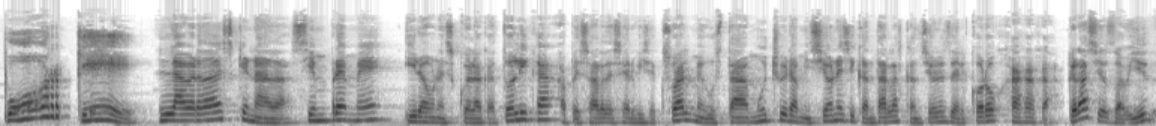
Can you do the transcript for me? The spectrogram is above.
¿Por qué? La verdad es que nada, siempre me ir a una escuela católica, a pesar de ser bisexual, me gustaba mucho ir a misiones y cantar las canciones del coro, jajaja. Gracias David,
